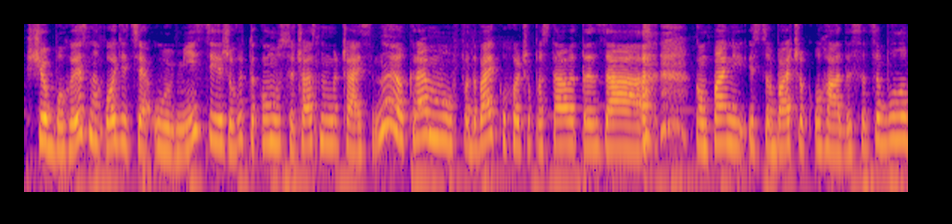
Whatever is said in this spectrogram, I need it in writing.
що боги знаходяться у місті і живуть в такому сучасному часі. Ну і окрему вподобайку хочу поставити за компанію із собачок у Гадеса. Це було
